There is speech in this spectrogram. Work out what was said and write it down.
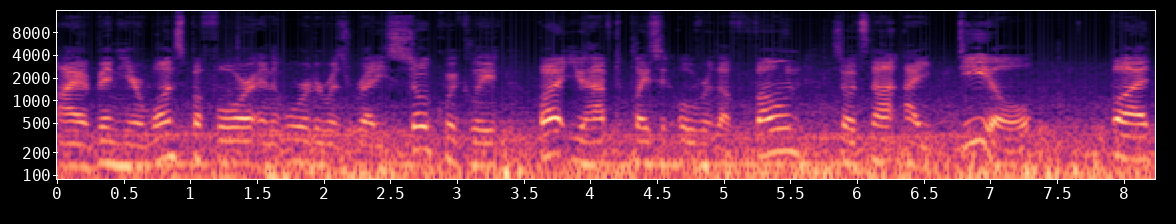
I have been here once before and the order was ready so quickly, but you have to place it over the phone, so it's not ideal, but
